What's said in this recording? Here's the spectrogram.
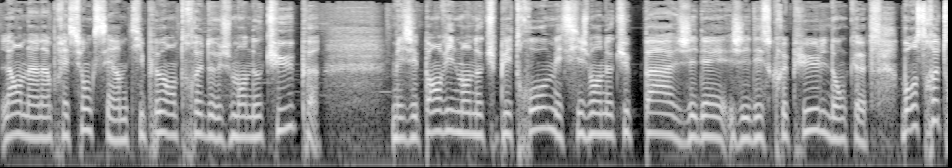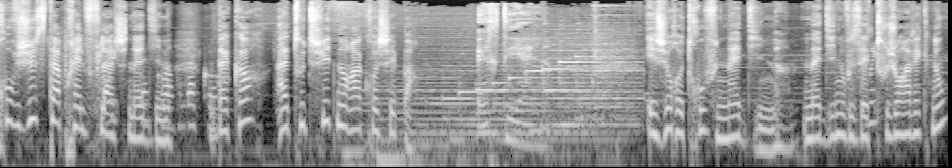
Là, on a l'impression que c'est un petit peu entre deux. Je m'en occupe mais j'ai pas envie de m'en occuper trop. Mais si je m'en occupe pas, j'ai des j'ai des scrupules. Donc bon, on se retrouve juste après le flash, Nadine. D'accord. À tout de suite. Ne raccrochez pas. RTL. Et je retrouve Nadine. Nadine, vous êtes toujours avec nous?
